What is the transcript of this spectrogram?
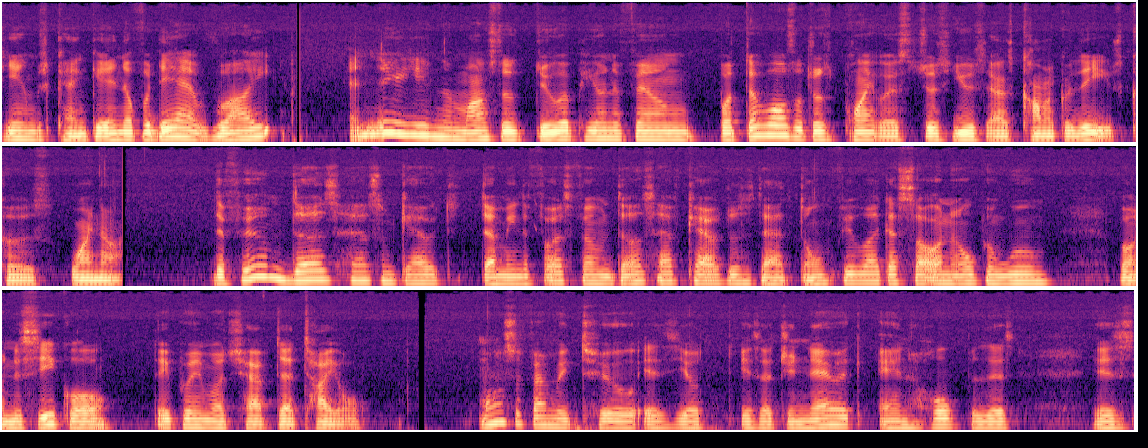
films can't get enough of that, right? And even the monsters do appear in the film, but they're also just pointless, just used as comic reliefs, because why not? The film does have some characters, I mean, the first film does have characters that don't feel like I saw in an open room, but in the sequel, they pretty much have that title. Monster Family 2 is your is a generic and hopeless is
